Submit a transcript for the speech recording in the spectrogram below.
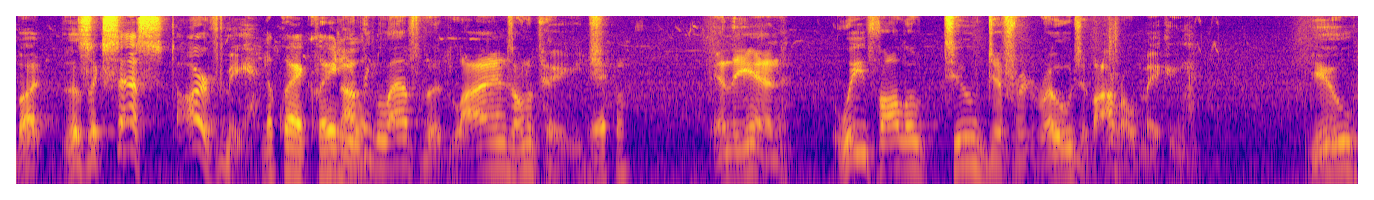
But the success starved me. Look where I created you. Nothing left but lines on a page. Yeah. In the end, we followed two different roads of our own making. You,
